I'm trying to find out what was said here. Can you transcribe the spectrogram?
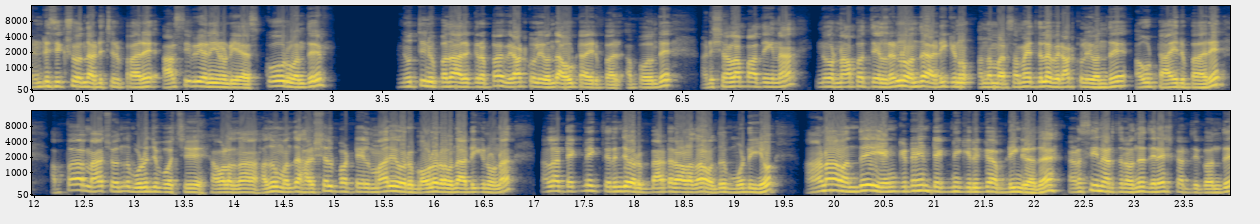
ரெண்டு சிக்ஸ் வந்து அடிச்சிருப்பாரு. ஆர்சிபி அணியினுடைய ஸ்கோர் வந்து நூற்றி முப்பதாக இருக்கிறப்ப விராட் கோலி வந்து அவுட் ஆயிருப்பார். அப்போ வந்து அடிஷ்னலாக பார்த்தீங்கன்னா இன்னொரு நாற்பத்தேழு ரன் வந்து அடிக்கணும். அந்த மாதிரி சமயத்தில் விராட் கோலி வந்து அவுட் ஆயிருப்பார். அப்போ மேட்ச் வந்து முடிஞ்சு போச்சு. அவ்வளோதான் அதுவும் வந்து ஹர்ஷல் பட்டேல் மாதிரி ஒரு பவுலரை வந்து அடிக்கணும்னா நல்லா டெக்னிக் தெரிஞ்ச ஒரு பேட்டரால் தான் வந்து முடியும். ஆனால் வந்து என்கிட்டயும் டெக்னிக் இருக்குது அப்படிங்கிறத கடைசி நேரத்தில் வந்து தினேஷ் கார்த்திக் வந்து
